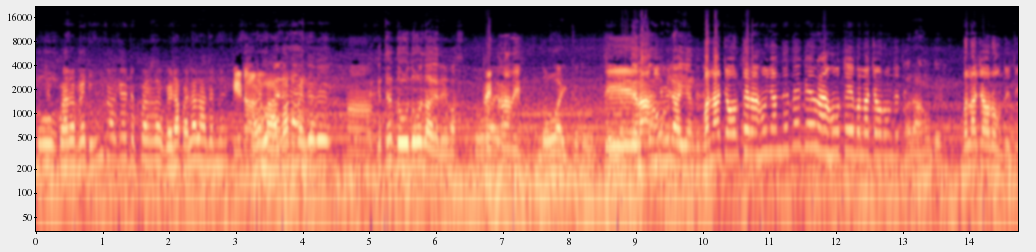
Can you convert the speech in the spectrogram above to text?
ਟਿੱਪਰ ਫੇ ਦੂਰ ਕਰਕੇ ਟਿੱਪਰ ਦਾ ਗੇੜਾ ਪਹਿਲਾਂ ਲਾ ਦਿੰਨੇ ਗੇੜਾ। ਨਾਲੇ ਮਾਲ ਵੱਧ ਪੈਂਦਾ। ਹਾਂ। ਕਿੱਥੇ ਦੋ ਦੋ ਲੱਗਦੇ ਬਸ। ਦੋ ਟਰੈਕਟਰਾਂ ਦੇ। ਦੋ ਆ ਇੱਕ ਦੋ। ਤੇ ਤਿੰਨ- ਤਿੰਨ ਰਾਹੋਂ- ਵੀ ਲੱਗ ਜਾਂਦੇ ਬਲਾ ਚੌਰ ਤੇ ਰਾਹੋਂ ਜਾਂਦੇ ਤੇ ਕਿ ਰਾਹੋਂ ਤੇ ਬਲਾ ਚੌਰ ਆਉਂਦੇ ਤੇ? ਰਾਹੋਂ ਤੇ। ਬਲਾ ਚੌਰ ਆਉਂਦੇ ਤੇ।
